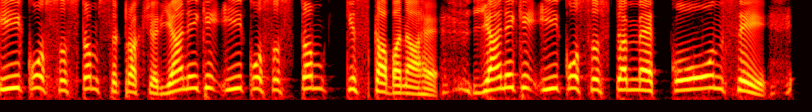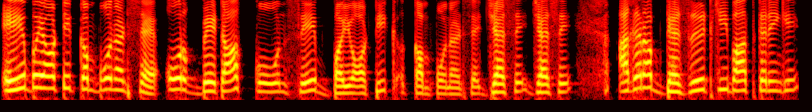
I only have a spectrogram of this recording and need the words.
ecosystem structure यानी कि इकोसिस्टम किसका बना है? यानी कि इकोसिस्टम में कौन से एबायोटिक कंपोनेंट्स है? और बेटा, कौन से बायोटिक कंपोनेंट्स है? जैसे जैसे, अगर आप डेजर्ट की बात करेंगे,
